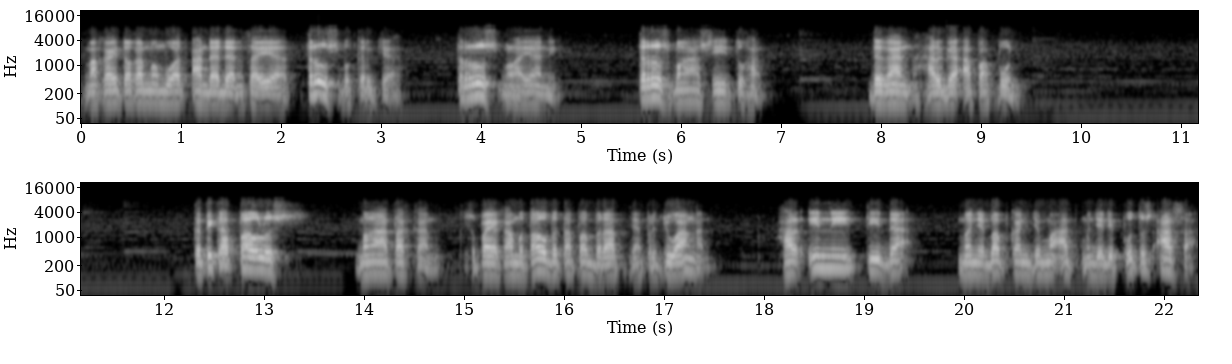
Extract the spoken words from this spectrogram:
maka itu akan membuat Anda dan saya terus bekerja, terus melayani, terus mengasihi Tuhan dengan harga apa pun. Ketika Paulus mengatakan supaya kamu tahu betapa beratnya perjuangan. Hal ini tidak menyebabkan jemaat menjadi putus asa.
